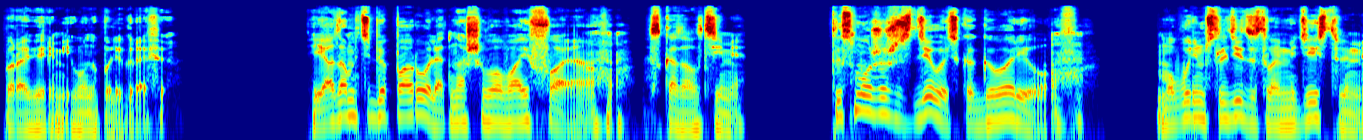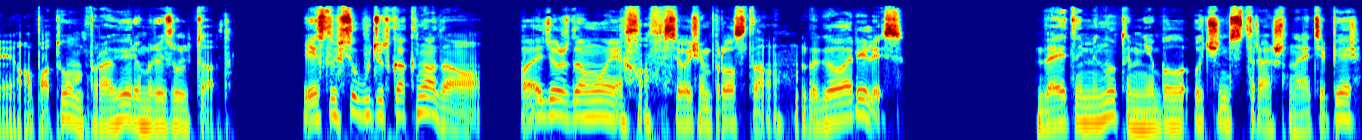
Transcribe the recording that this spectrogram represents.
проверим его на полиграфе. «Я дам тебе пароль от нашего Wi-Fi», — сказал Тимми. «Ты сможешь сделать, как говорил. Мы будем следить за твоими действиями, а потом проверим результат. Если все будет как надо, пойдешь домой. Все очень просто. Договорились?» До этой минуты мне было очень страшно, а теперь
